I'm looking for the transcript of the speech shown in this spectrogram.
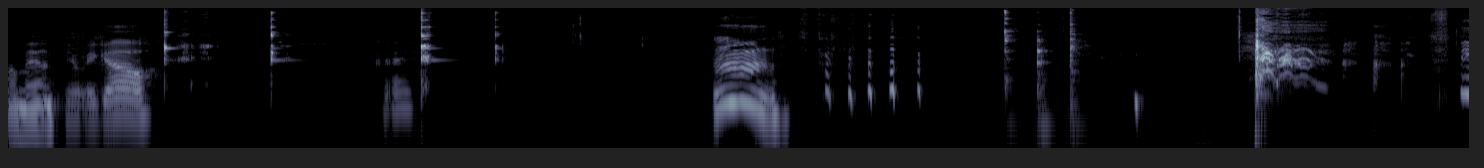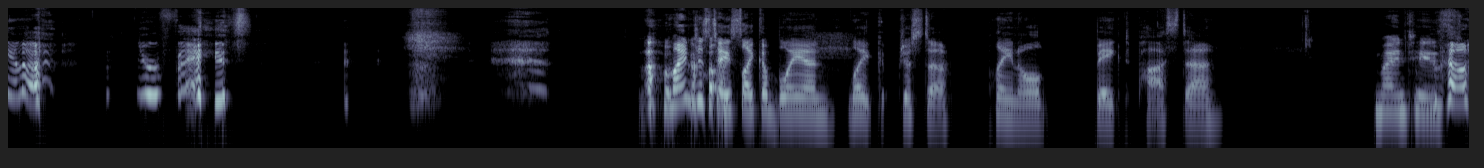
Oh man. here we go. Okay. Mmm. Anna, your face. Oh, Mine just tastes like a bland, like just a plain old baked pasta. Mine tastes. Without-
